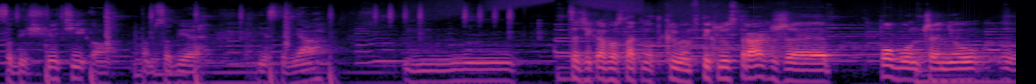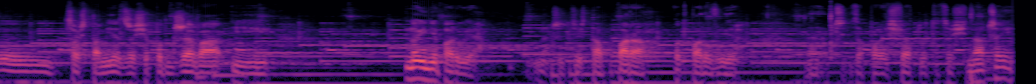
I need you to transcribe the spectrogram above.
sobie świeci. O, tam sobie jestem ja. Mm, Co ciekawe, ostatnio odkryłem w tych lustrach, że po włączeniu ym, coś tam jest, że się podgrzewa i no i nie paruje. Znaczy gdzieś ta para odparowuje. E, zapalę światło, to coś inaczej,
